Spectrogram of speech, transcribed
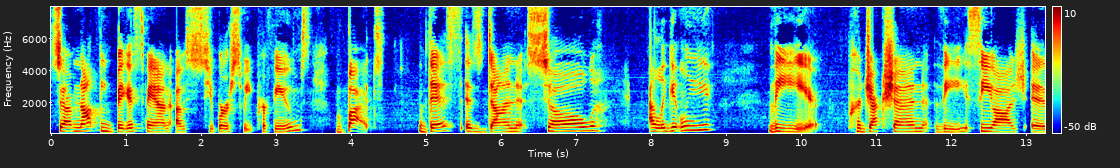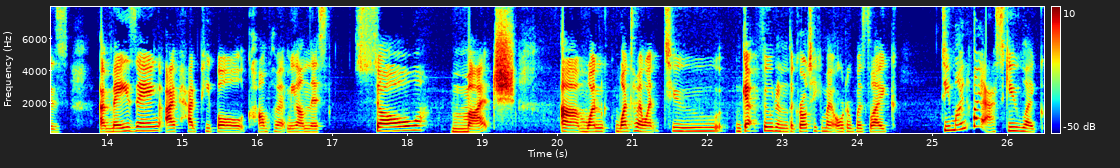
So I'm not the biggest fan of super sweet perfumes, but this is done so elegantly. The projection, the sillage is amazing. I've had people compliment me on this so much. Um, one one time I went to get food and the girl taking my order was like, "Do you mind if I ask you like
